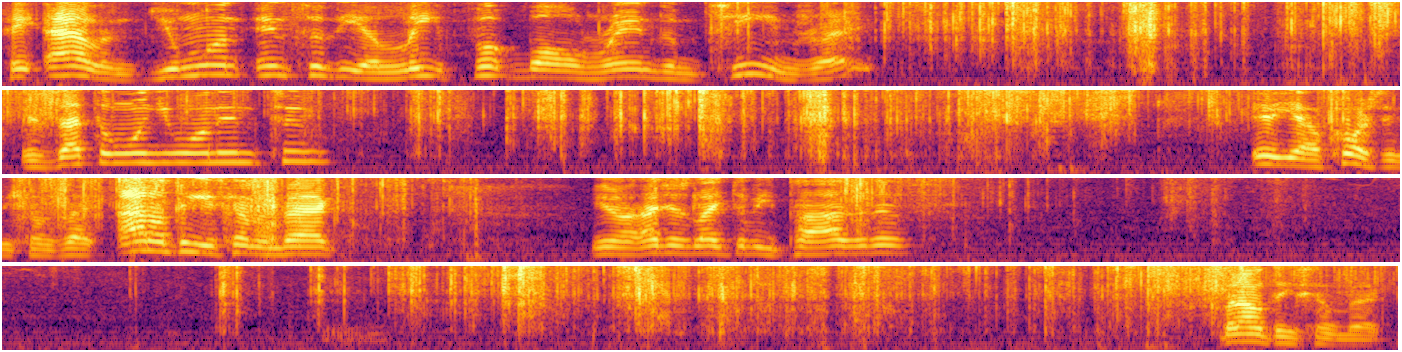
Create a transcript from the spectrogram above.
Hey, Alan, you want into the elite football random teams, right? Is that the one you want into? Yeah, yeah, of course if he comes back. I don't think he's coming back. You know, I just like to be positive. But I don't think he's coming back.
